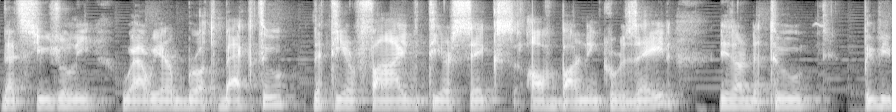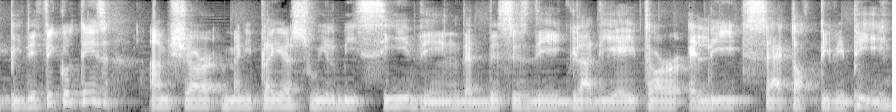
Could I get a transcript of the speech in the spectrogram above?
That's usually where we are brought back to, the tier 5, tier 6 of Burning Crusade. These are the two PvP difficulties. I'm sure many players will be seething that this is the Gladiator Elite set of PvP,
